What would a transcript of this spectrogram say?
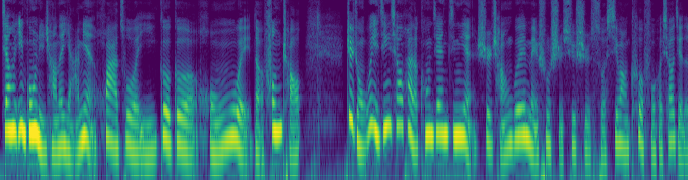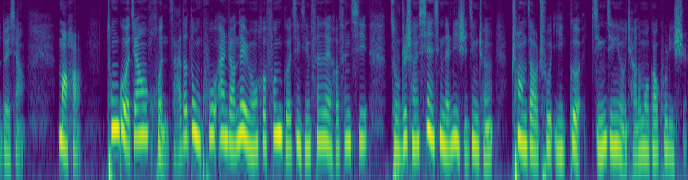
将一公里长的崖面化作一个个宏伟的蜂巢。这种未经消化的空间经验，是常规美术史叙事所希望克服和消解的对象。冒号。通过将混杂的洞窟按照内容和风格进行分类和分期，组织成线性的历史进程，创造出一个井井有条的莫高窟历史。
